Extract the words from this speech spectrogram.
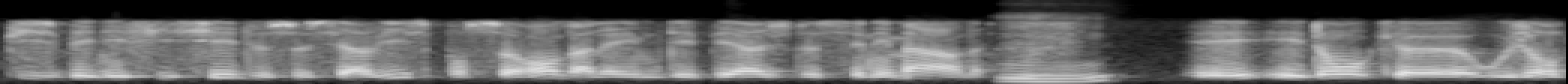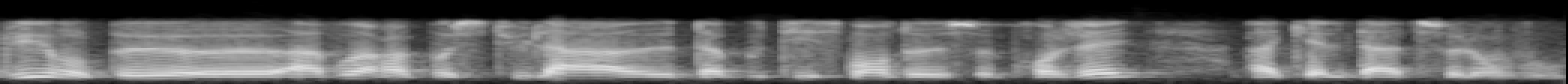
puissent bénéficier de ce service pour se rendre à la MDPH de Seine-et-Marne. Mhm. Et, et donc euh, aujourd'hui, on peut euh, avoir un postulat euh, d'aboutissement de ce projet. À quelle date, selon vous?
